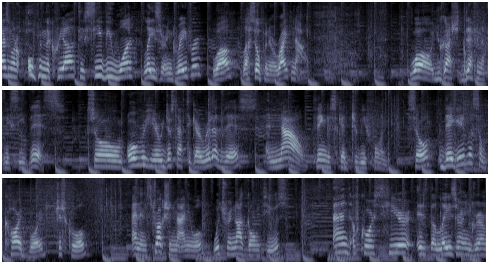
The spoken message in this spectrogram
guys want to open the Creality CV1 laser engraver? Well, let's open it right now. Whoa, you guys should definitely see this. So over here, we just have to get rid of this, and now things get to be fun. So they gave us some cardboard, which is cool, an instruction manual, which we're not going to use, and of course here is the laser engra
